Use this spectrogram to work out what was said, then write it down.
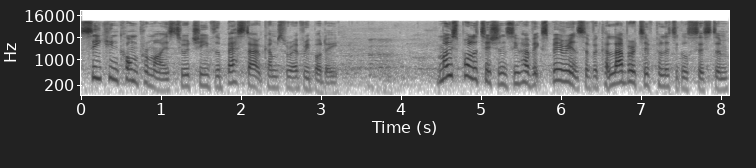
seeking compromise to achieve the best outcomes for everybody. Most politicians who have experience of a collaborative political system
